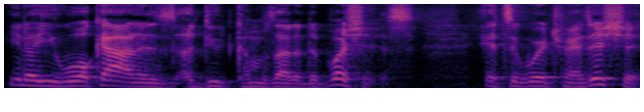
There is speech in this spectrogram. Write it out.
you know you walk out and a dude comes out of the bushes. It's a weird transition.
